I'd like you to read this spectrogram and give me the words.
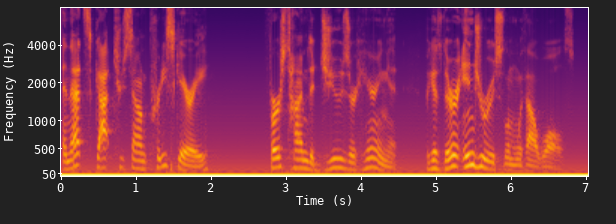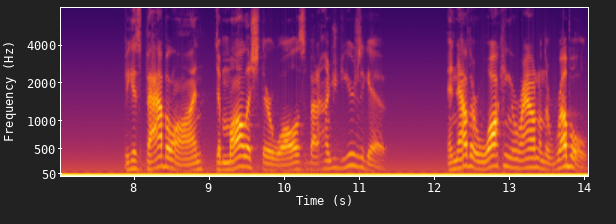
And that's got to sound pretty scary first time the Jews are hearing it because they're in Jerusalem without walls. Because Babylon demolished their walls about 100 years ago. And now they're walking around on the rubble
